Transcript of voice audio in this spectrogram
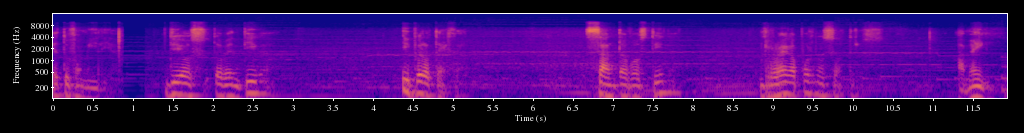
y a tu familia. Dios te bendiga y proteja. Santa Faustina, ruega por nosotros. Amén.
